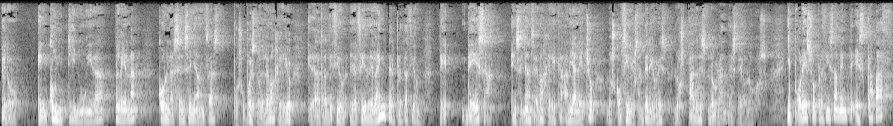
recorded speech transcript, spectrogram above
pero en continuidad plena con las enseñanzas por supuesto, del Evangelio y de la tradición, es decir, de la interpretación que de esa enseñanza evangélica habían hecho los concilios anteriores, los padres, los grandes teólogos. Y por eso precisamente es capaz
